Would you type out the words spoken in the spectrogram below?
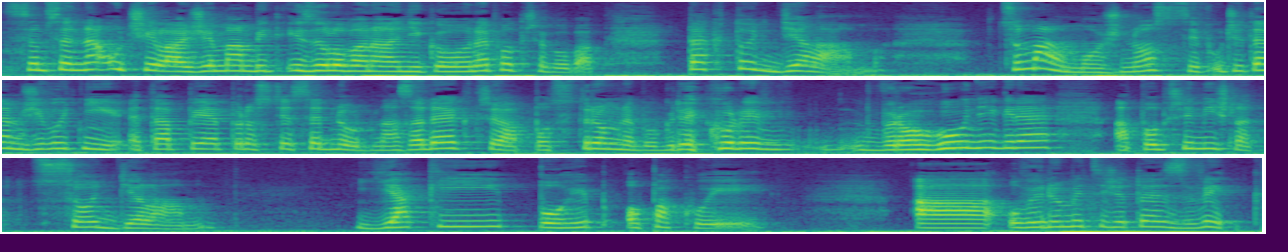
jsem se naučila, že mám být izolovaná, nikoho nepotřebovat, tak to dělám. Co mám možnost si v určitém životní etapě prostě sednout na zadek, třeba pod strom nebo kdekoliv v rohu někde a popřemýšlet, co dělám, jaký pohyb opakuji, a uvědomit si, že to je zvyk,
